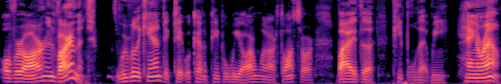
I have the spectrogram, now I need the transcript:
over our environment. We really can dictate what kind of people we are and what our thoughts are by the people that we hang around.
